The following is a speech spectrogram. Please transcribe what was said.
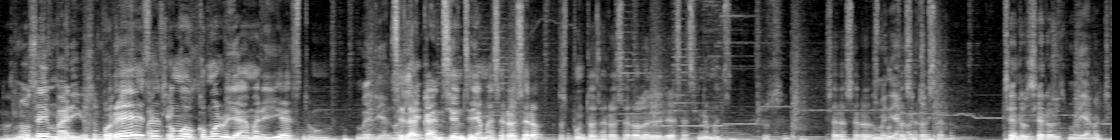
No sé, Mario. son Por eso es como. ¿cómo lo llamarías tú? Medianoche. Si la canción se llama 00, 2.00, ¿lo dirías así nomás? Pues sí. 00, Medianoche. 2.00. Cero, cero es medianoche.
